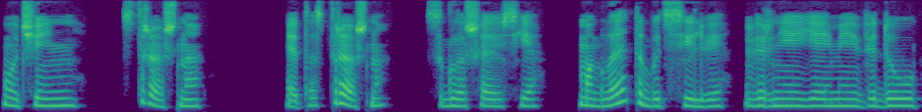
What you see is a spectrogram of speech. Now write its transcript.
«Очень страшно». «Это страшно», — соглашаюсь я. «Могла это быть Сильви? Вернее, я имею в виду...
